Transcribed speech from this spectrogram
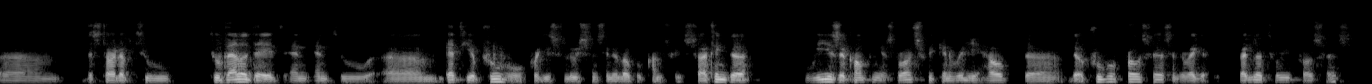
um, the startup to to validate and, and to um, get the approval for these solutions in the local countries. So I think the we as a company as Roche, we can really help the, the approval process and the regu regulatory process.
